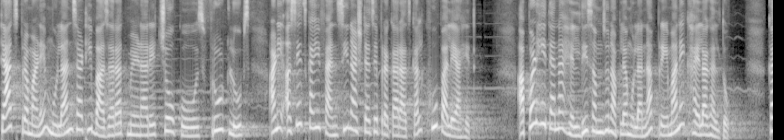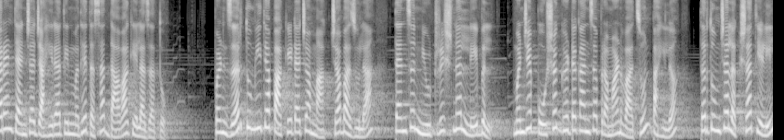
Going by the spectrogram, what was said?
त्याचप्रमाणे मुलांसाठी बाजारात मिळणारे चोकोज फ्रूट लूप्स आणि असेच काही फॅन्सी नाश्त्याचे प्रकार आजकाल खूप आले आहेत. आपणही त्यांना हेल्दी समजून आपल्या मुलांना प्रेमाने खायला घालतो कारण त्यांच्या जाहिरातींमध्ये तसा दावा केला जातो. पण जर तुम्ही त्या पाकिटाच्या मागच्या बाजूला त्यांचं न्यूट्रिशनल लेबल म्हणजे पोषक घटकांचं प्रमाण वाचून पाहिलं तर तुमच्या लक्षात येईल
